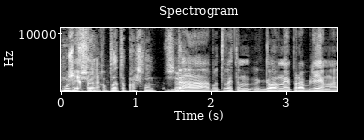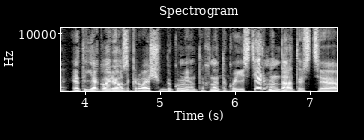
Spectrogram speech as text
Уже это... Все, оплата прошла. Все. Да, вот в этом главная проблема. Это я говорю о закрывающих документах. Ну, это такой есть термин, да, то есть э,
